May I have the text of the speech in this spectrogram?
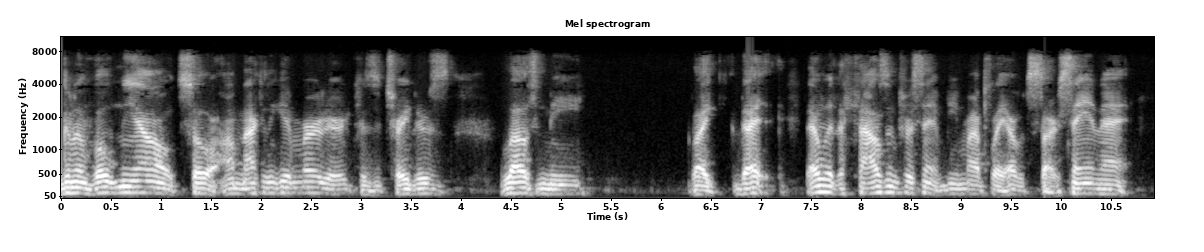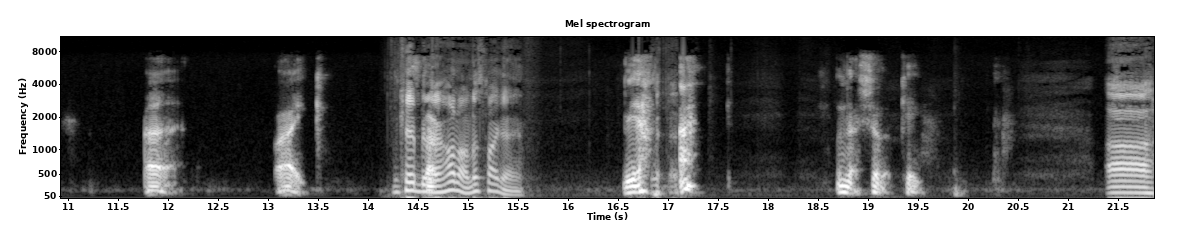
gonna vote me out, so I'm not gonna get murdered because the traitors love me." Like that, that would a thousand percent be my play. I would start saying that. Uh, like, Okay, be like, hold on, that's my game. yeah. no, shut up, Kate. Uh,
